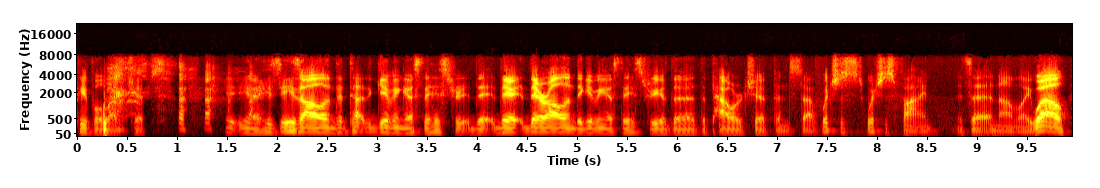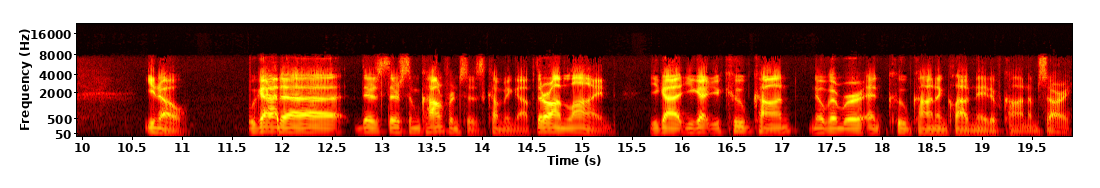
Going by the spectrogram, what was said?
people love chips. you know, he's he's all into t- giving us the history. they- They're they're all into giving us the history of the the power chip and stuff, which is which is fine. It's an anomaly. Well, you know, we got uh there's there's some conferences coming up. They're online. You got you got your KubeCon November and KubeCon and Cloud Native Con. I'm sorry,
